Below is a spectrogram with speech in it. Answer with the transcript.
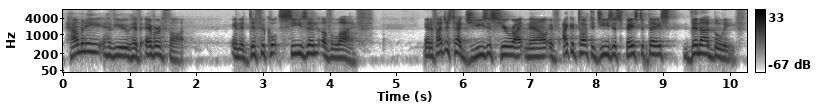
How many of you have ever thought in a difficult season of life and if I just had Jesus here right now, if I could talk to Jesus face to face, then I'd believe.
